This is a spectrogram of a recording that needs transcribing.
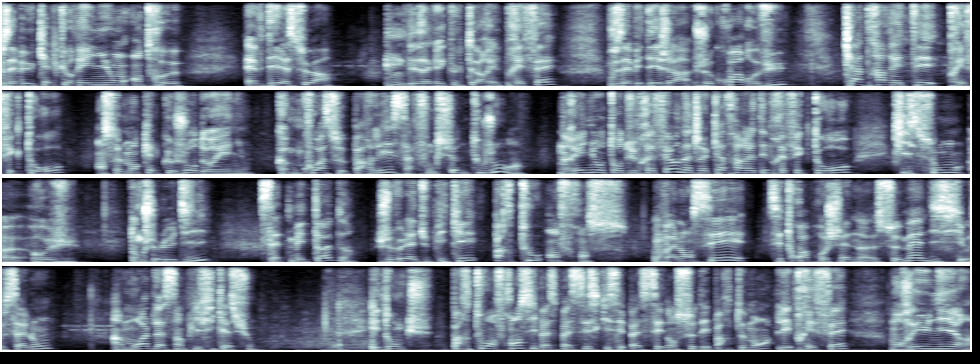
Vous avez eu quelques réunions entre FDSEA, E des agriculteurs et le préfet. Vous avez déjà, je crois, revu quatre arrêtés préfectoraux en seulement quelques jours de réunion. Comme quoi se parler, ça fonctionne toujours. Une réunion autour du préfet, on a déjà quatre arrêtés préfectoraux qui sont euh, revus. Donc je le dis, cette méthode, je veux la dupliquer partout en France. On va lancer ces trois prochaines semaines d'ici au salon un mois de la simplification. Et donc, partout en France, il va se passer ce qui s'est passé dans ce département. Les préfets vont réunir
